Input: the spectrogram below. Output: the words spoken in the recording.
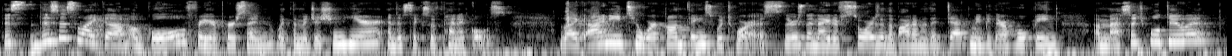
this this is like um, a goal for your person with the Magician here and the Six of Pentacles. Like I need to work on things with Taurus. There's the Knight of Swords at the bottom of the deck. Maybe they're hoping a message will do it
